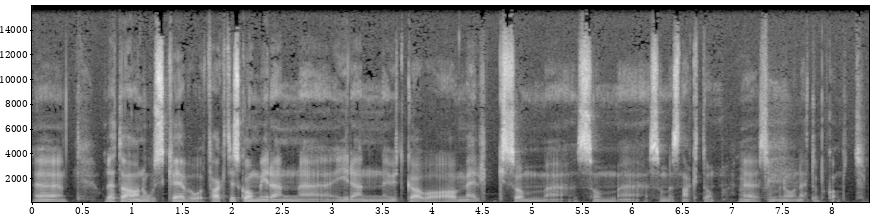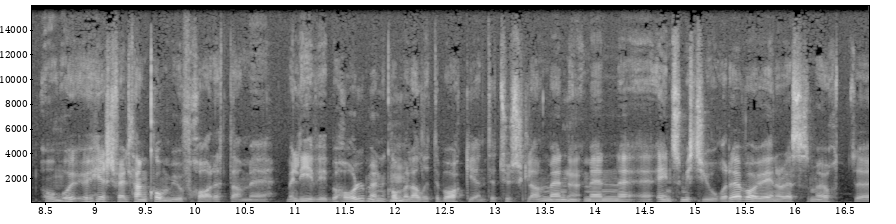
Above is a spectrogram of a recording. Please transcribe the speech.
Uh, og dette har han også skrevet faktisk om i den, uh, i den utgaven av Melk som, uh, som, som, vi snakket om, mm. som nå nettopp kommet. Mm. Og, og Hirschfeldt han kom jo fra dette med, med livet i behold, men kom mm. vel aldri tilbake igjen til Tyskland. Men, men, en som ikke gjorde det, var jo en av disse som vi hørte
